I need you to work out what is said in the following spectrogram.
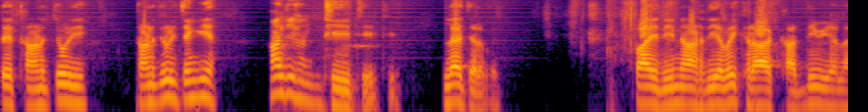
ਤੇ ਥਣ ਝੋਲੀ। ਥਣ ਝੋਲੀ ਚੰਗੀ ਆ? ਹਾਂਜੀ ਹਾਂਜੀ। ਠੀਕ ਠੀਕ ਠੀਕ। ਲੈ ਚੱਲ ਬਈ। ਭਾਈ ਦੀ ਨਾਠ ਦੀ ਆ ਬਈ ਖਰਾਕ ਖਾਦੀ ਵੀ ਆ ਲੈ।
